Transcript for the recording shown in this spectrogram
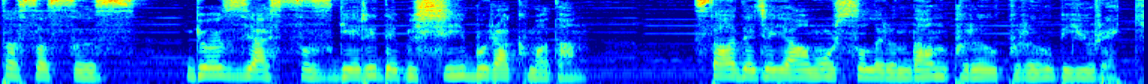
Tasasız, gözyaşsız geride bir şey bırakmadan. Sadece yağmur sularından pırıl pırıl bir yürek.''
